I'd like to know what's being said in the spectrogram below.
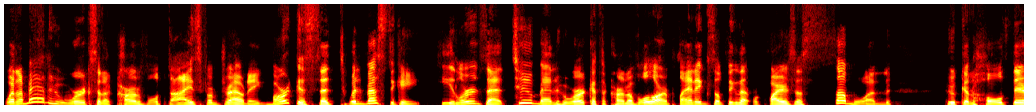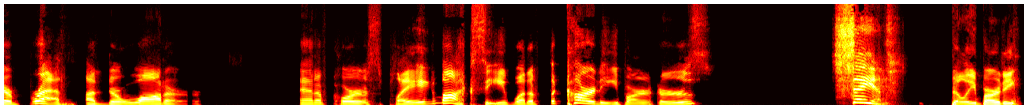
When a man who works at a carnival dies from drowning, Mark is sent to investigate. He learns that two men who work at the carnival are planning something that requires a someone who can hold their breath underwater. And of course, playing Moxie, one of the Carney barkers, Say it! Billy Barty.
